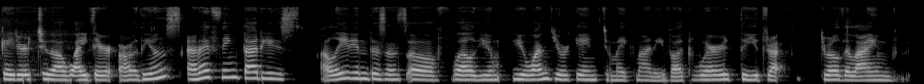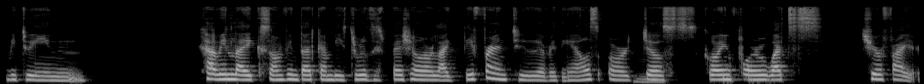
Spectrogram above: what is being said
cater to a wider audience and i think that is valid in the sense of well you you want your game to make money but where do you dra- draw the line between having like something that can be truly special or like different to everything else or Mm. just going for what's surefire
